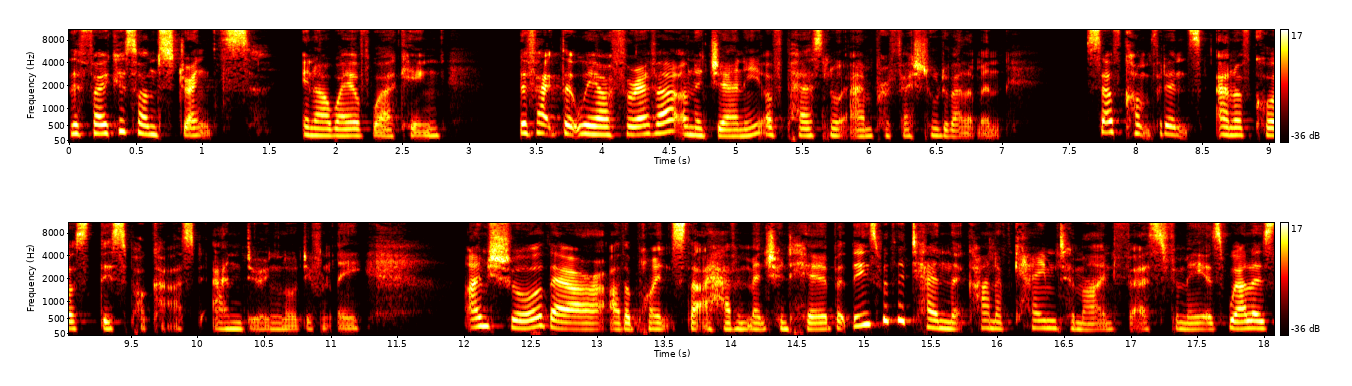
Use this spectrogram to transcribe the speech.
The focus on strengths in our way of working, the fact that we are forever on a journey of personal and professional development, self confidence, and of course, this podcast and doing law differently. I'm sure there are other points that I haven't mentioned here, but these were the 10 that kind of came to mind first for me, as well as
